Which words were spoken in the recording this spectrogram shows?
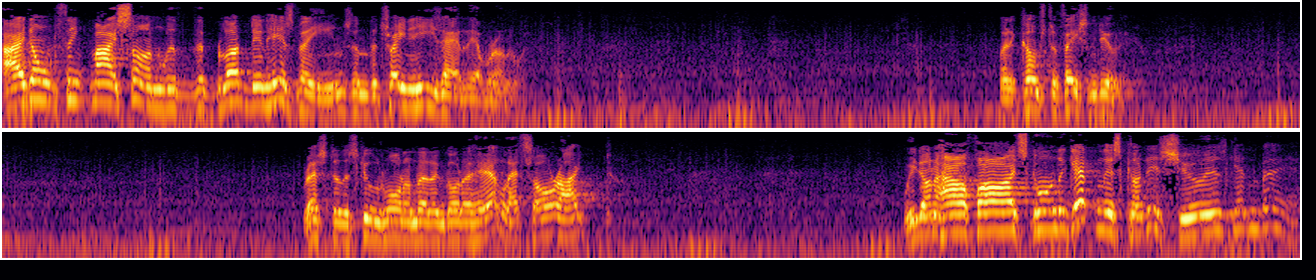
I don't think my son, with the blood in his veins and the training he's had, ever run away. when it comes to facing duty. Rest of the schools want them let them go to hell. That's all right. We don't know how far it's going to get in this country. It sure is getting bad.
